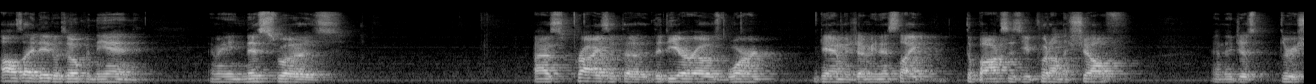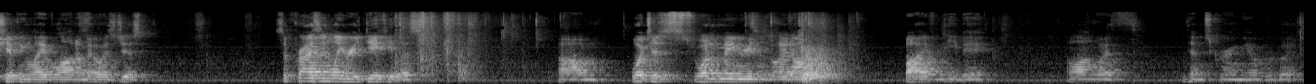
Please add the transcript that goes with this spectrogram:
all I did was open the end. I mean, this was, I was surprised that the, the DROs weren't damaged. I mean, it's like the boxes you put on the shelf and they just threw a shipping label on them. It was just surprisingly ridiculous. Um, which is one of the main reasons why I don't buy from eBay, along with them screwing me over, but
